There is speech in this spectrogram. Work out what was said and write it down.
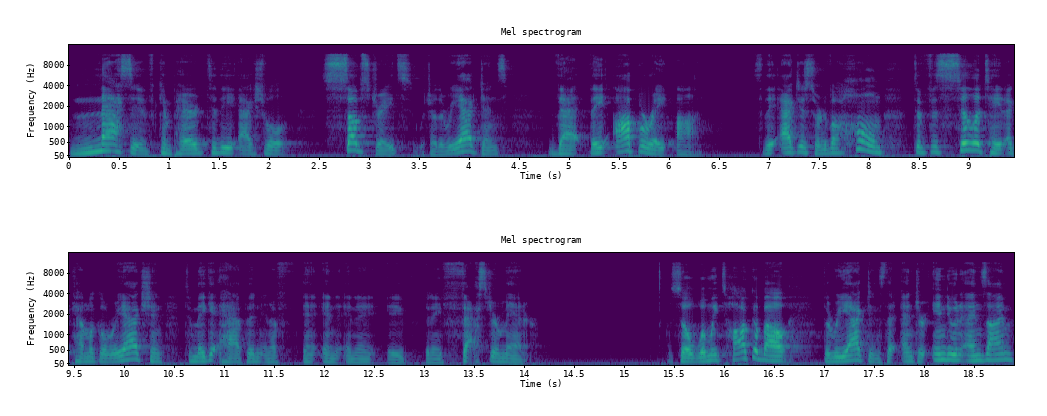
massive compared to the actual substrates, which are the reactants, that they operate on. So they act as sort of a home to facilitate a chemical reaction to make it happen in a, in, in, a, a, in a faster manner. So when we talk about the reactants that enter into an enzyme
